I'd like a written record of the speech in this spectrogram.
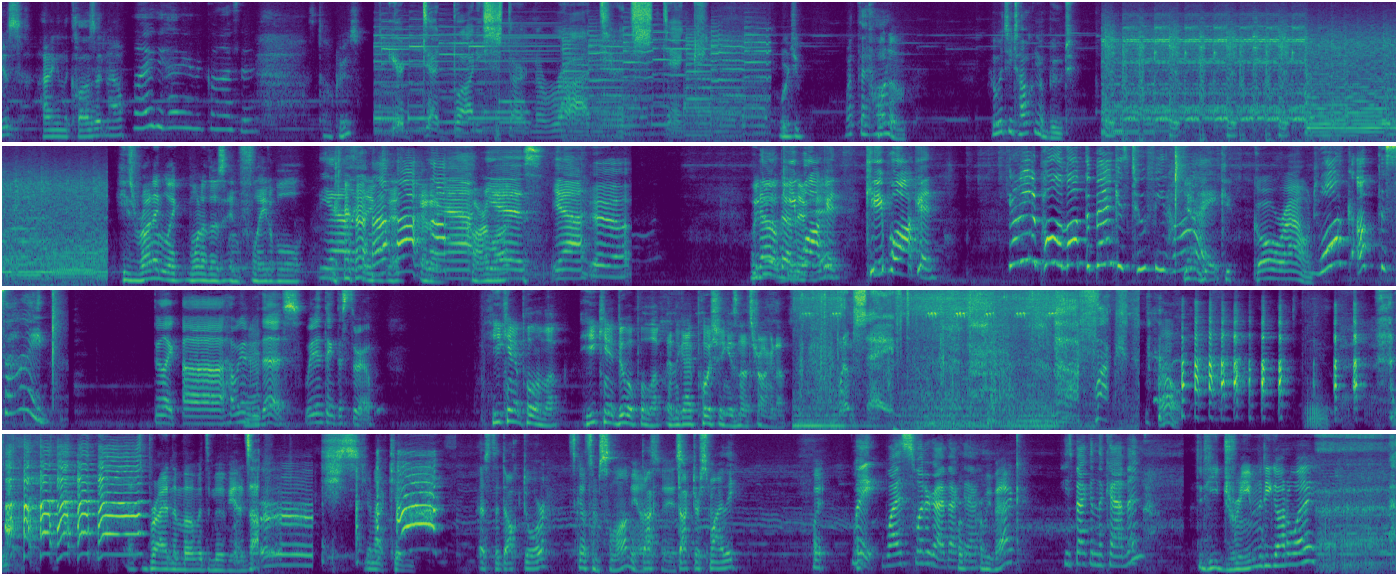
He's hiding in the closet now. Why is he hiding in the closet? Tom Cruise? Your dead body's starting to rot and stink. Where'd you What the hell? put him? Who is he talking about? He's running like one of those inflatable Yeah, like, things at, at a yeah, car lot. is. Yeah. Yeah. We No, do it down keep there, walking. eh? Keep walking. You don't need to pull him up. The bank is two feet high. keep- Go around. Walk up the side. They're like, uh, how are we gonna Yeah. do this? We didn't think this through. he can't pull him up. He can't do a pull up, and the guy pushing is not strong enough. But I'm saved. Ah, fuck. Oh. That's Brian the moment the movie ends. up. You're not kidding. That's the doctor. He's got some salami on his face. Dr. Smiley. Wait, Wait, why is sweater guy back are, there? are we back? He's back in the cabin. Did he dream that he got away? Uh,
